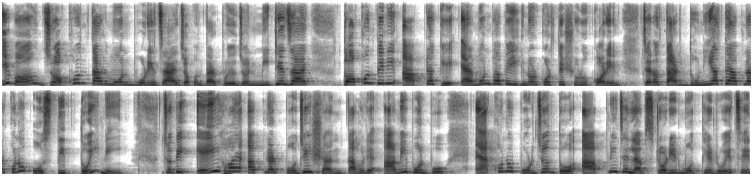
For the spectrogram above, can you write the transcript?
এবং যখন তার মন ভরে যায়, যখন তার প্রয়োজন মিটে যায়, তখন তিনি আপনাকে এমনভাবে ইগনোর করতে শুরু করেন যেন তার দুনিয়াতে আপনার কোনো অস্তিত্বই নেই। যদি এই হয় আপনার পজিশন তাহলে আমি বলব এখনও পর্যন্ত আপনি যে লাভ স্টোরির মধ্যে রয়েছেন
